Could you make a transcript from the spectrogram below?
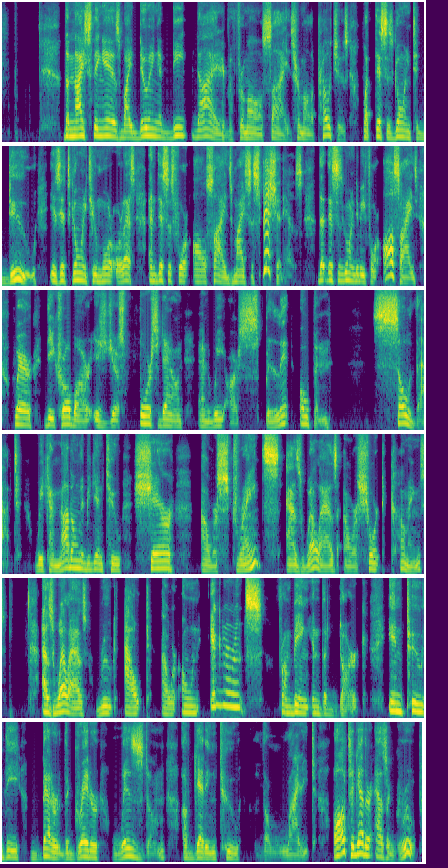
the nice thing is, by doing a deep dive from all sides, from all approaches, what this is going to do is it's going to more or less, and this is for all sides. My suspicion is that this is going to be for all sides where the crowbar is just forced down and we are split open so that we can not only begin to share our strengths as well as our shortcomings, as well as root out our own ignorance from being in the dark into the better, the greater wisdom of getting to the light all together as a group.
